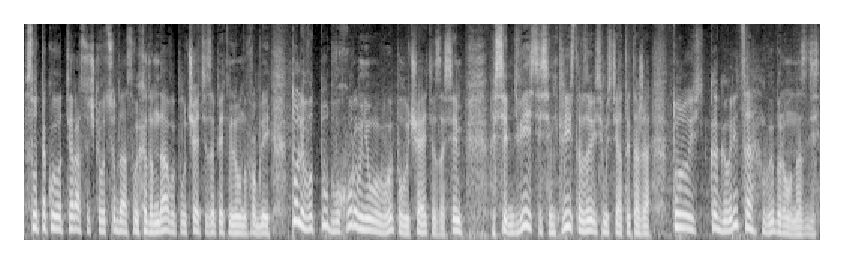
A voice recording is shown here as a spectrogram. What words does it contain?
с вот такой вот террасочкой вот сюда с выходом, да, вы получаете за 5 миллионов рублей, то ли вот ту двухуровневую вы получаете за 7, 7200, 7300 в зависимости от этажа. То есть, как говорится, выбора у нас здесь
